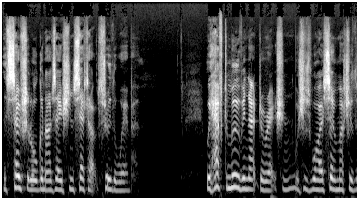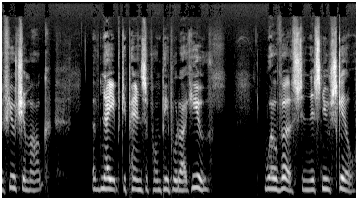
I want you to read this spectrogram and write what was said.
the social organisation set up through the web. We have to move in that direction, which is why so much of the future mark of NAPE depends upon people like you, well versed in this new skill.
